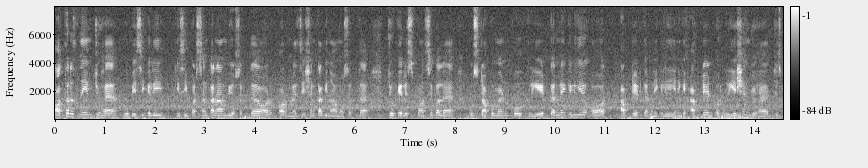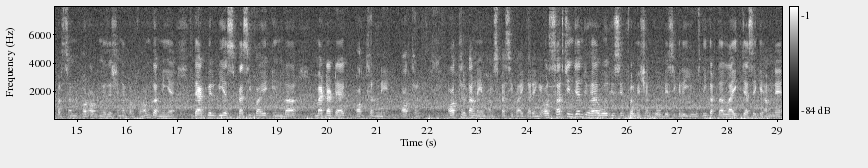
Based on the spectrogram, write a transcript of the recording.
ऑथर्स नेम जो है, वो बेसिकली किसी पर्सन का नाम भी हो सकता है और ऑर्गेनाइजेशन का भी नाम हो सकता है, जो कि रिस्पॉन्सिबल है उस डॉक्यूमेंट को क्रिएट करने के लिए और अपडेट करने के लिए। यानी कि अपडेट और क्रिएशन जो है, जिस पर्सन और ऑर्गेनाइजेशन ने परफॉर्म करनी है that will be a specify in the meta tag author name author author का नेम हम स्पेसिफाई करेंगे। और सर्च इंजन जो है, वो इस इंफॉर्मेशन को बेसिकली यूज़ नहीं करता। लाइक like जैसे कि हमने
